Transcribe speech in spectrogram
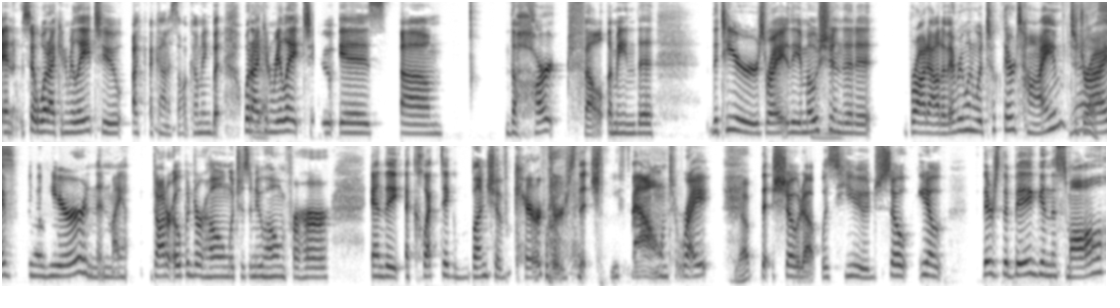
And so what I can relate to, I, I kind of saw it coming, but what I can relate to is um, the heartfelt. I mean, the the tears, right? The emotion that it brought out of everyone would took their time to Yes. drive, you know, here. And then my daughter opened her home, which is a new home for her. And the eclectic bunch of characters Right. that she found, right? yep that showed up was huge. So, you know, there's the big and the small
